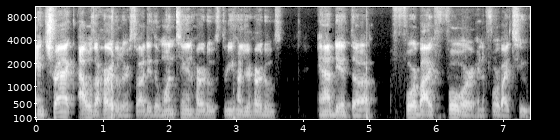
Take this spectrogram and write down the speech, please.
and track, I was a hurdler, so I did the 110 hurdles, 300 hurdles, and I did the four by four and the four by two.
